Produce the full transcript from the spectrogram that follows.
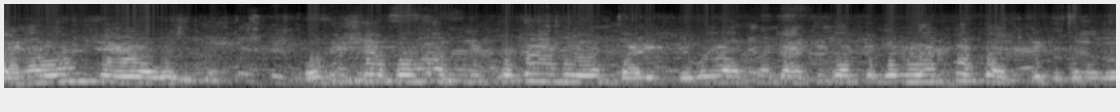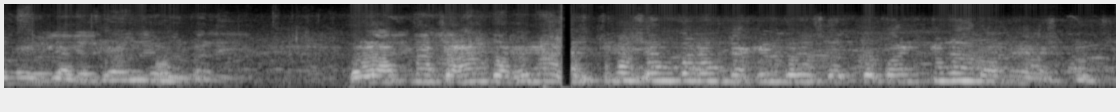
জানালাম যে অবস্থা সাহেব বলল আপনি কোথায় বললাম বাড়িতে বলল আপনার জাতিগত কোনো লাগবে দশ থেকে পনেরো মিনিট লাগবে আমি বললাম বলে আপনি যান ঘটনা ইনভেস্টিগেশন করেন দেখেন কোনো তথ্য পান কিনা আমি আসতেছি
